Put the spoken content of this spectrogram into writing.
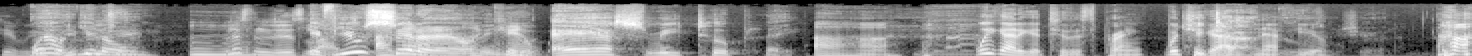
whooping- Well, He you been know, cheating. Listen to this. if logic. you sit know, down and you ask me to play, Uh huh. We got to get to this prank. What you he got, nephew? losing, Shirley. I'm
